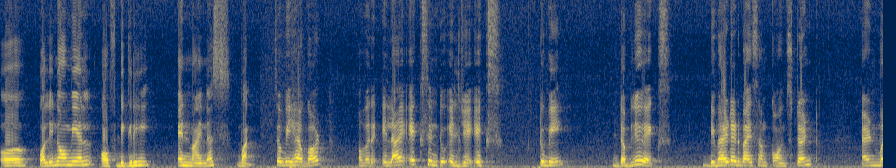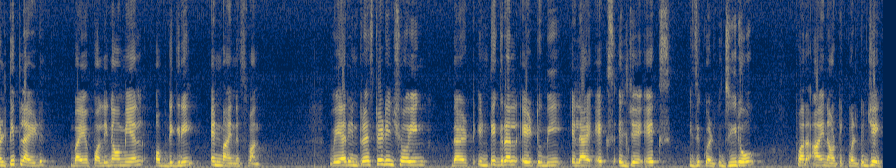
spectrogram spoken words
a polynomial of degree n minus 1. So, we have got our L i x into L j x to be w x divided by some constant and multiplied by a polynomial of degree n minus 1. We are interested in showing that integral a to b L i x L j x is equal to 0 for i not equal to j.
